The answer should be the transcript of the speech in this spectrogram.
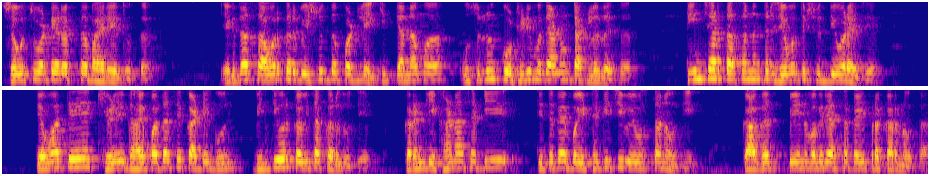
शौचवाटे रक्त बाहेर येत होतं. एकदा सावरकर बेशुद्ध पडले की त्यांना मग उचलून कोठडीमध्ये आणून टाकलं जायचं. तीन चार तासानंतर जेव्हा ते शुद्धीवर यायचे तेव्हा ते खिळे घायपाताचे काटे गुण भिंतीवर कविता करत होते. कारण लिखाणासाठी तिथं काही बैठकीची व्यवस्था नव्हती. कागद पेन वगैरे असा काही प्रकार नव्हता.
